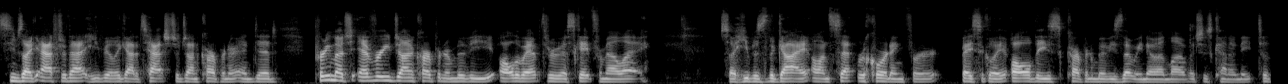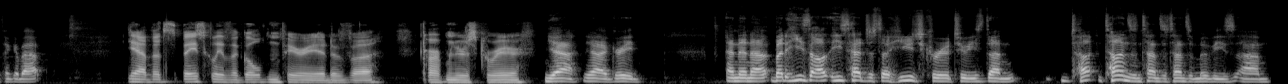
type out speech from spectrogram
seems like after that he really got attached to John Carpenter and did pretty much every John Carpenter movie all the way up through Escape from L.A. So he was the guy on set recording for basically all these Carpenter movies that we know and love, which is kind of neat to think about. Yeah, that's basically the golden period of uh, Carpenter's career. Yeah, yeah, agreed. And then, uh, but he's all, he's had just a huge career too. He's done t- tons and tons and tons of movies. Um,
